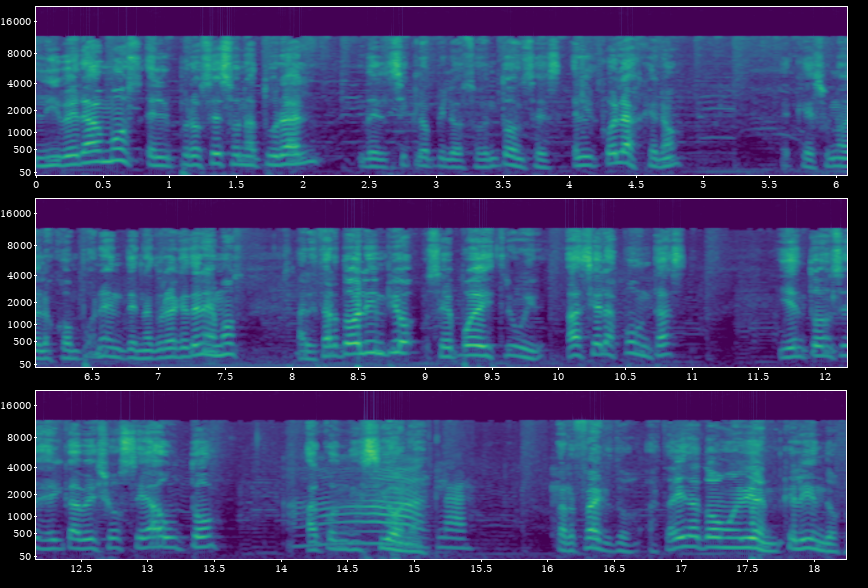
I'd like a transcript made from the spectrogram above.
liberamos el proceso natural del ciclo piloso. Entonces, el colágeno, que es uno de los componentes naturales que tenemos, al estar todo limpio, se puede distribuir hacia las puntas y entonces el cabello se auto Acondiciona. Ah, claro. Perfecto, hasta ahí está todo muy bien, qué lindo.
